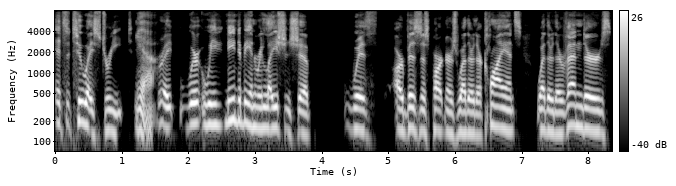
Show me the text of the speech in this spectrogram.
it's a two-way street. Yeah. Right. We we need to be in relationship with our business partners, whether they're clients, whether they're vendors,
